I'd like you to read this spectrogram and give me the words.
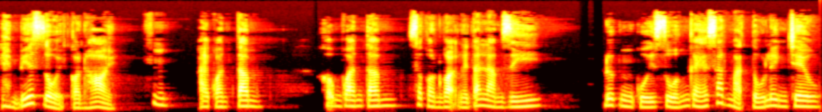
Em biết rồi còn hỏi. Ai quan tâm? Không quan tâm sao còn gọi người ta làm gì? Đức cúi xuống ghé sát mặt Tú Linh trêu.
